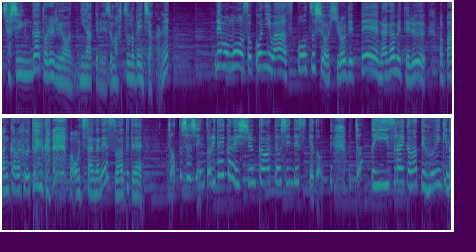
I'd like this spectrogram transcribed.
写真が撮れるようになってるんですよ。まあ普通のベンチだからね。でももうそこにはスポーツ紙を広げて眺めてる、まあ、バンカラ風というか、まあ、おじさんがね座っててちょっと写真撮りたいから一瞬変わってほしいんですけどって、ちょっと言いづらいかなっていう雰囲気の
